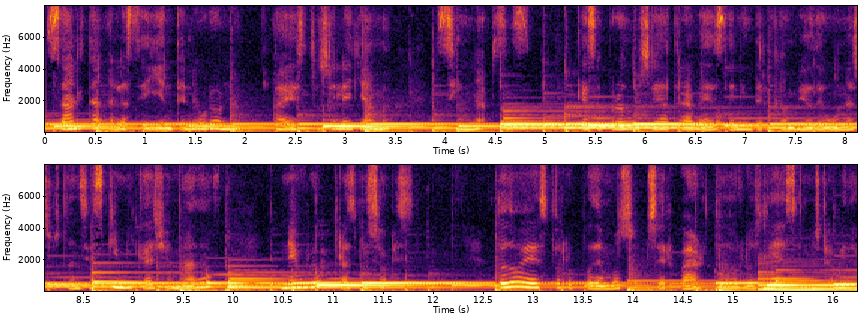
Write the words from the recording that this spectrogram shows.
salta a la siguiente neurona. A esto se le llama sinapsis, que se produce a través del intercambio de unas sustancias químicas llamadas Todo esto lo podemos observar todos los días en nuestra vida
